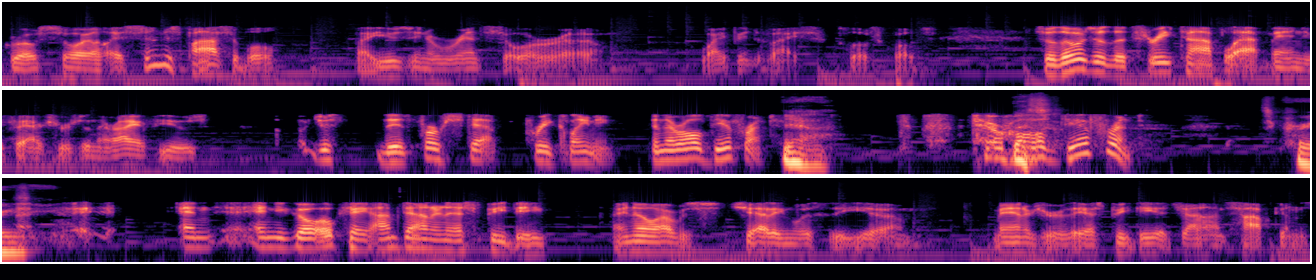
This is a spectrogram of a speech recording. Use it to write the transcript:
gross soil as soon as possible by using a rinse or uh, wiping device, close quotes. So those are the three top lap manufacturers and their IFUs. Just the first step, pre-cleaning, and they're all different. Yeah, they're That's- all different. it's crazy. And and you go, okay, I'm down in SPD. I know I was chatting with the um, manager of the SPD at Johns Hopkins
